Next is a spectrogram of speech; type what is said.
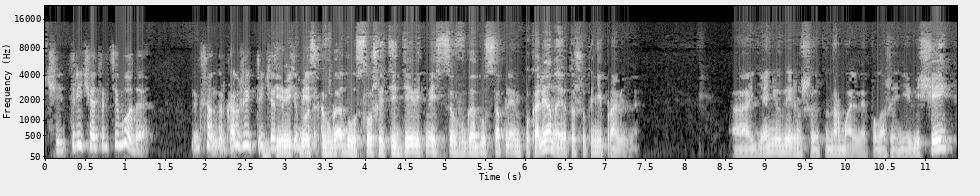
три четверти года. Александр, как жить три четверти 9 года? месяцев в году. Слушайте, 9 месяцев в году с соплями по колено – это что-то неправильное. А, я не уверен, что это нормальное положение вещей.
